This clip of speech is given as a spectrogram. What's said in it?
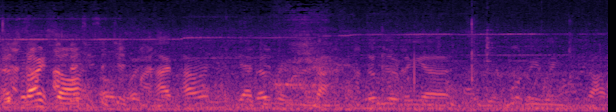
That's what I saw. High power? Yeah, those are stock. Those are the uh, Freewing stock.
